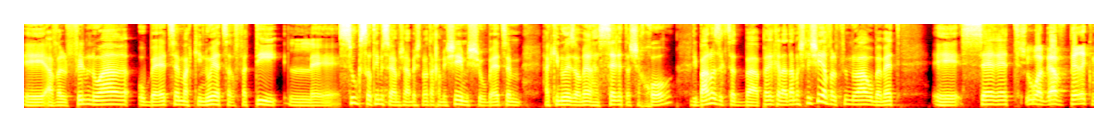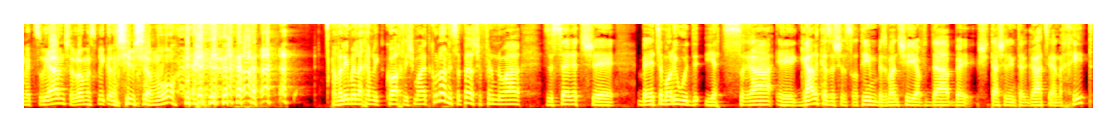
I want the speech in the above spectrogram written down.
אה, אבל פילם נואר הוא בעצם הכינוי הצרפתי לסוג סרטים מסוים שהיה בשנות ה-50 שהוא בעצם הכינוי הזה אומר הסרט השחור דיברנו על זה קצת בפרק על האדם השלישי אבל פילם נואר הוא באמת אה, סרט שהוא אגב פרק מצוין שלא מספיק אנשים שמעו. אבל אם אין לכם כוח לשמוע את כולו נספר שפילם נואר זה סרט שבעצם הוליווד יצרה אה, גל כזה של סרטים בזמן שהיא עבדה בשיטה של אינטגרציה אנכית.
